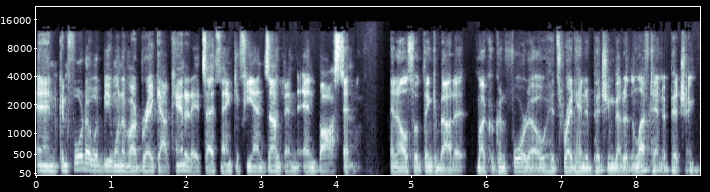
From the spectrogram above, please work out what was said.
And Conforto would be one of our breakout candidates, I think, if he ends up in, in Boston. And also think about it. Michael Conforto hits right-handed pitching better than left-handed pitching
